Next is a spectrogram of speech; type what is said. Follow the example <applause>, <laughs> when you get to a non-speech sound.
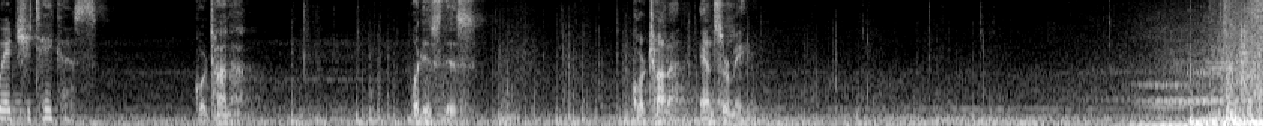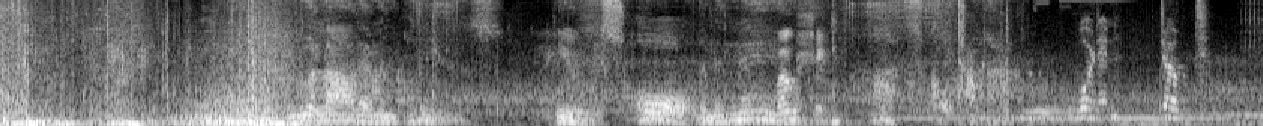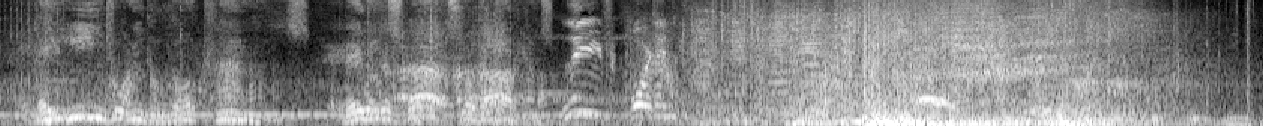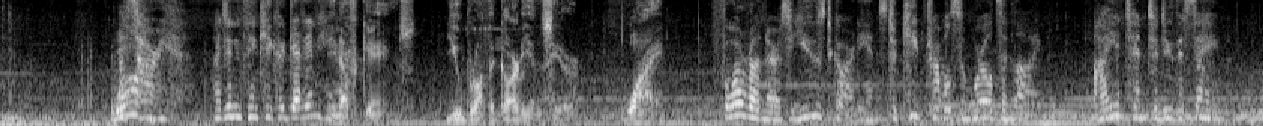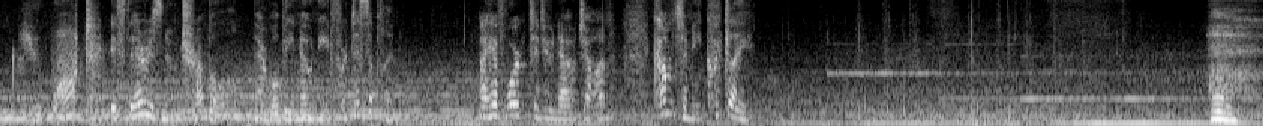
Where'd she take us? Cortana. What is this? Cortana, answer me. You allow them in other years. You restore them in name. Bullshit. Hearts, Cortana. Warden, don't. They mean to undo your plans. They will disperse your guardians. Leave, Warden! I'm sorry. I didn't think he could get in here. Enough games. You brought the Guardians here. Why? Forerunners used Guardians to keep troublesome worlds in line. I intend to do the same. You what? If there is no trouble, there will be no need for discipline. I have work to do now, John. Come to me, quickly. <sighs>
